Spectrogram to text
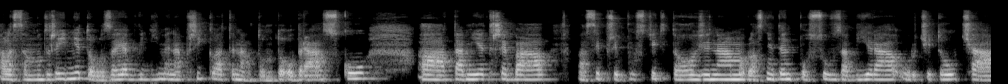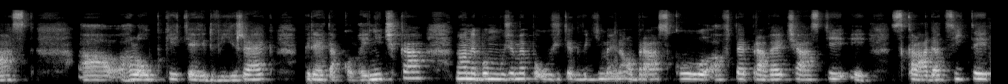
ale samozřejmě to lze, jak vidíme například na tomto obrázku. A tam je třeba si připustit to, že nám vlastně ten posuv zabírá určitou část hloubky těch dvířek, kde je ta kolejnička. No a nebo můžeme použít, jak vidíme na obrázku, v té pravé části i skládací typ,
